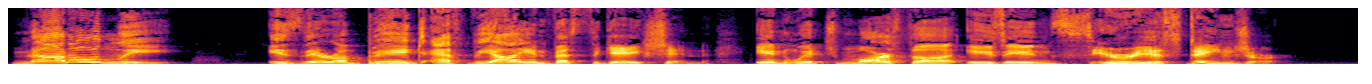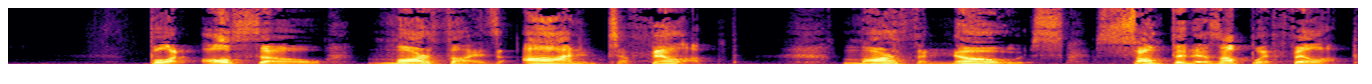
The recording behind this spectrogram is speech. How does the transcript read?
not only is there a big FBI investigation in which Martha is in serious danger, but also Martha is on to Philip. Martha knows something is up with Philip.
